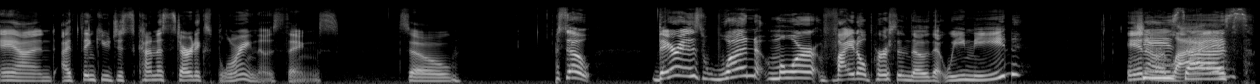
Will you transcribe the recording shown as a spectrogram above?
And I think you just kind of start exploring those things. So, so there is one more vital person though that we need in our lives.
